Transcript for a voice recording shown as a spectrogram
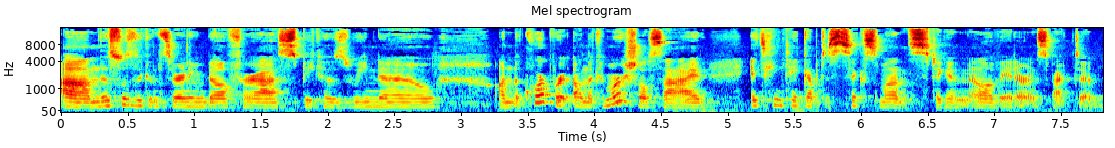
Um, this was a concerning bill for us because we know on the corporate, on the commercial side, it can take up to six months to get an elevator inspected.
